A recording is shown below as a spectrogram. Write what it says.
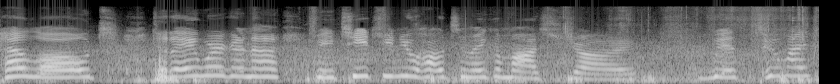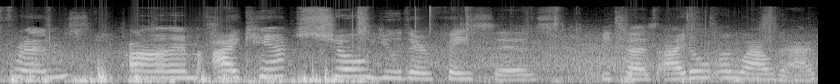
Hello. Today we're gonna be teaching you how to make a moss jar with two of my friends. Um, I can't show you their faces because I don't allow that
